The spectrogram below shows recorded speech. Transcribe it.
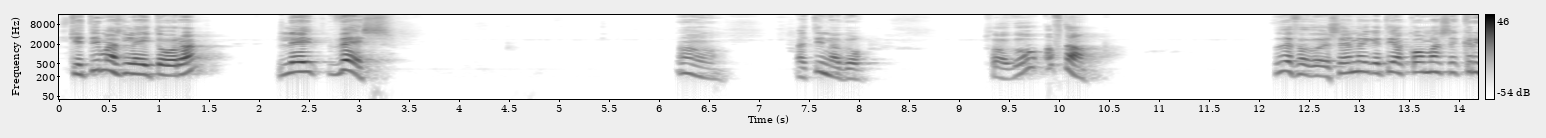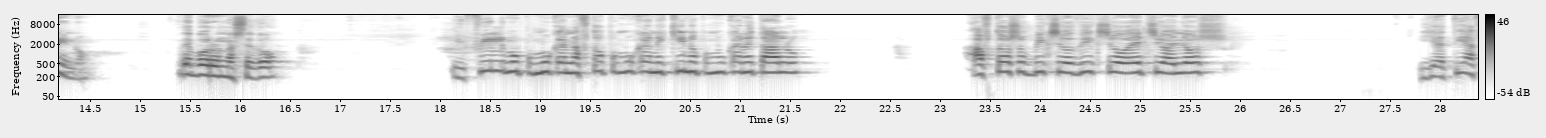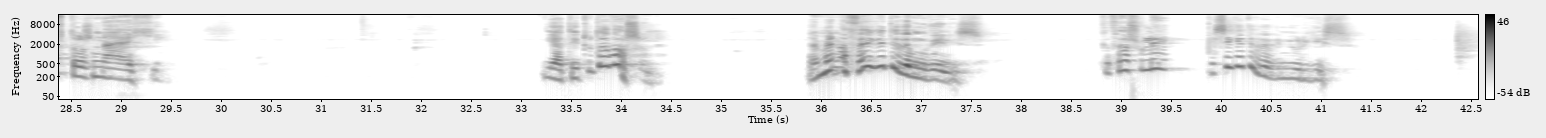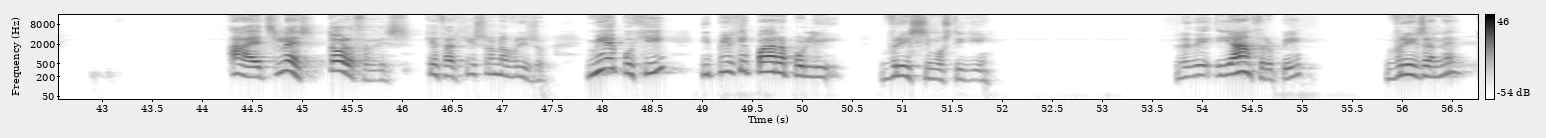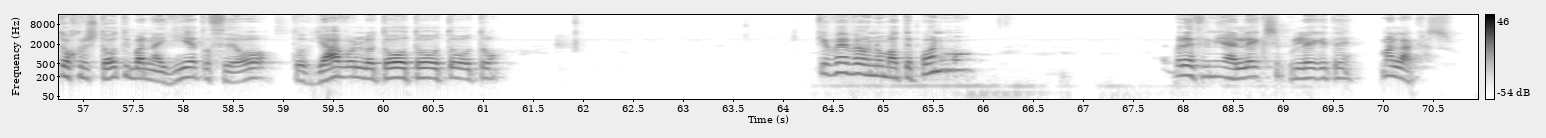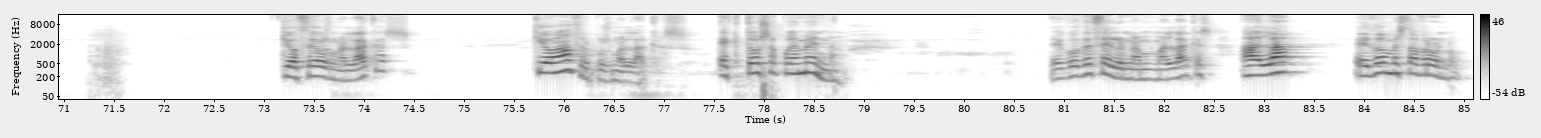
Και τι μας λέει τώρα; Λέει δες. Α, α τι να δω. Θα δω αυτά. Δεν θα δω εσένα γιατί ακόμα σε κρίνω. Δεν μπορώ να σε δω. Οι φίλοι μου που μου έκανε αυτό, που μου έκανε εκείνο, που μου έκανε τ' άλλο. Αυτός ο μπήξε, ο δείξε, ο έτσι, ο αλλιώς. Γιατί αυτός να έχει; Γιατί του τα δώσανε. Εμένα Θεέ γιατί δεν μου δίνεις; Και ο Θεός σου λέει, εσύ γιατί δεν δημιουργείς; Α, έτσι λες, τώρα θα δεις. Και θα αρχίσω να βρίζω. Μία εποχή υπήρχε πάρα πολύ βρίσιμο στη γη. Δηλαδή οι άνθρωποι βρίζανε το Χριστό, την Παναγία, το Θεό, το διάβολο, το, το, το, το. Και βέβαια ονοματεπώνυμο βρέθη μία λέξη που λέγεται μαλάκας. Και ο Θεός μαλάκας και ο άνθρωπος μαλάκας. Εκτός από εμένα. Εγώ δεν θέλω να είμαι μαλάκας, αλλά εδώ με σταυρώνω.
